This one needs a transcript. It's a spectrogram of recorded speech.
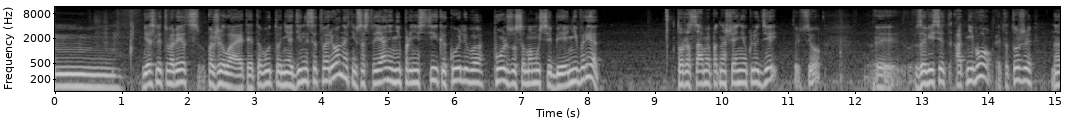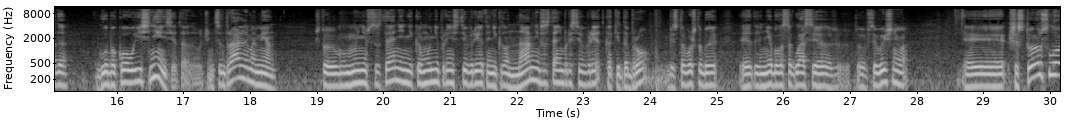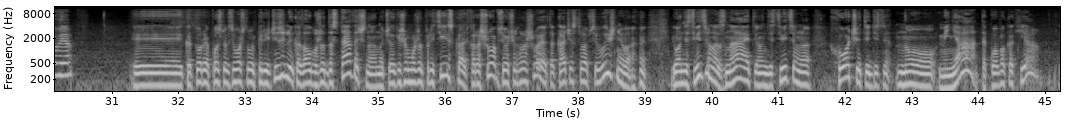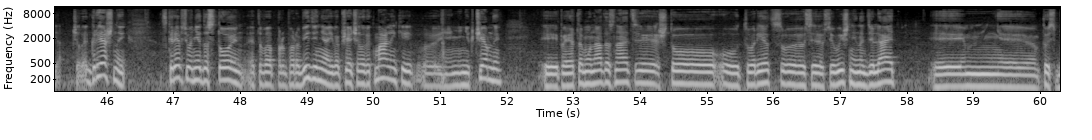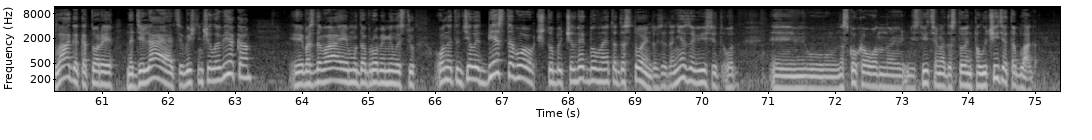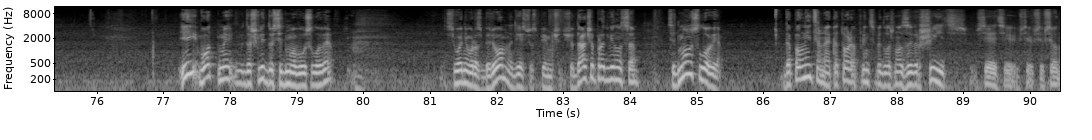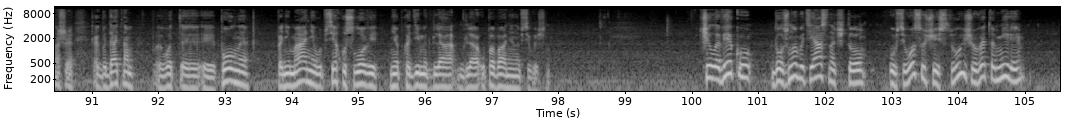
если Творец пожелает этого, то ни один из сотворенных не в состоянии не принести какую-либо пользу самому себе, ни вред. То же самое по отношению к людей. То есть все э, зависит от него. Это тоже надо глубоко уяснить. Это очень центральный момент, что мы не в состоянии никому не принести вред, и никто нам не в состоянии принести вред, как и добро, без того, чтобы это не было согласия Всевышнего. Э, шестое условие – и которое после всего, что мы перечислили, казалось бы, уже достаточно, но человек еще может прийти и сказать, хорошо, все очень хорошо, это качество Всевышнего, и он действительно знает, и он действительно хочет, и действительно... но меня, такого как я, я человек грешный, скорее всего, недостоин этого провидения, и вообще человек маленький, э, никчемный, и поэтому надо знать, э, что Творец э, Всевышний наделяет э, то есть благо, которое наделяет Всевышний человека, э, воздавая ему добром и милостью, он это делает без того, чтобы человек был на это достоин. То есть это не зависит от э, насколько он э, действительно достоин получить это благо. И вот мы дошли до седьмого условия. Сегодня его разберем, надеюсь, успеем чуть еще дальше продвинуться. Седьмое условие – дополнительное, которое, в принципе, должно завершить все эти, все, все, все наши, как бы дать нам э, вот э, э, полное понимание вот всех условий, необходимых для, для упования на Всевышнего. Человеку должно быть ясно, что у всего существующего в этом мире,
